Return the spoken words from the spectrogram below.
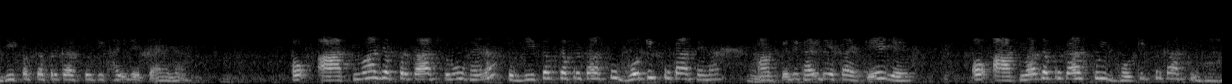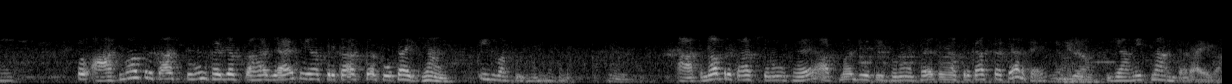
दीपक का प्रकाश तो दिखाई देता है ना। और आत्मा जब प्रकाश स्वरूप है ना तो दीपक का प्रकाश तो भौतिक प्रकाश है ना। आँख से दिखाई देता है तेज है। और आत्मा का प्रकाश कोई भौतिक प्रकाश नहीं है। तो आत्मा प्रकाश स्वरूप है जब कहा जाए तो यहाँ प्रकाश का होता है ज्ञान। इस बात को ध्यान रखना आत्मा प्रकाश स्वरूप है आत्मा ज्योति स्वरूप है तो यहाँ प्रकाश का क्या है? ज्ञान। इतना अंतर आएगा।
